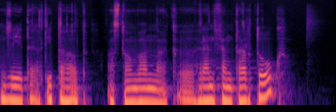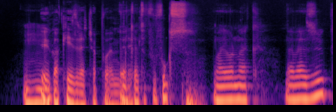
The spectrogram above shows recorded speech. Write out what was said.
az ételt, italt. Aztán vannak rendfenntartók, Uh-huh. Ők a kézre csapó emberek. őket Fuchs majornak nevezzük.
